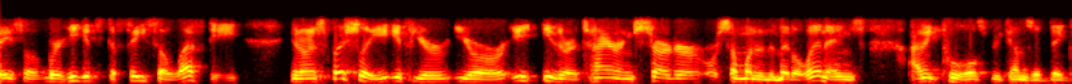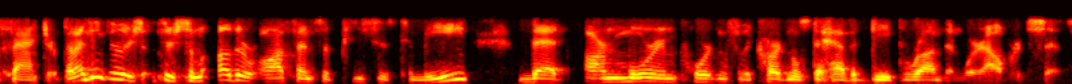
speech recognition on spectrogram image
face a, where he gets to face a lefty, you know, especially if you're you're either a tiring starter or someone in the middle innings, I think Pujols becomes a big factor. But I think there's there's some other offensive pieces to me that are more important for the Cardinals to have a deep run than where Albert sits.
